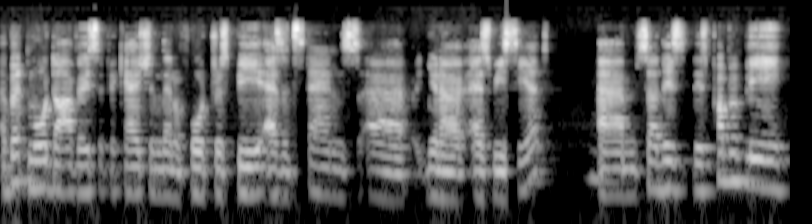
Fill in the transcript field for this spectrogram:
a bit more diversification than a Fortress B as it stands, uh, you know, as we see it. Um, so there's there's probably,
